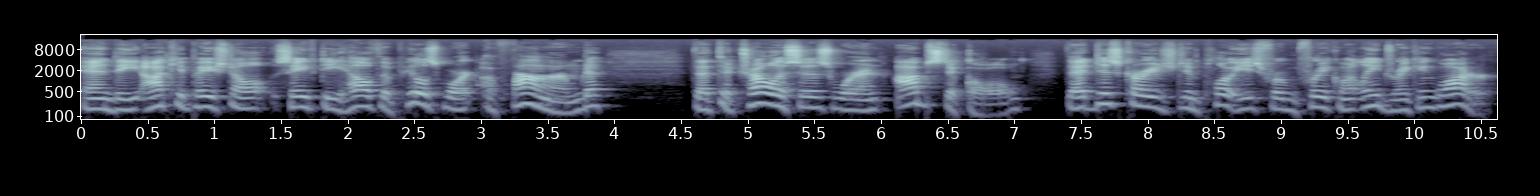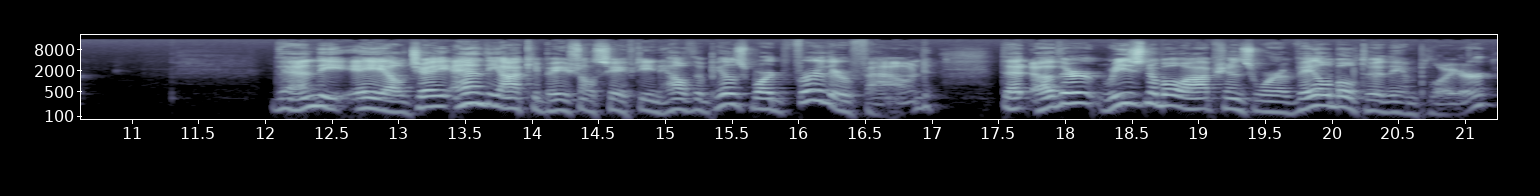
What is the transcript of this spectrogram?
and the Occupational Safety Health Appeals Board affirmed, that the trellises were an obstacle that discouraged employees from frequently drinking water. Then the ALJ and the Occupational Safety and Health Appeals Board further found that other reasonable options were available to the employer,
